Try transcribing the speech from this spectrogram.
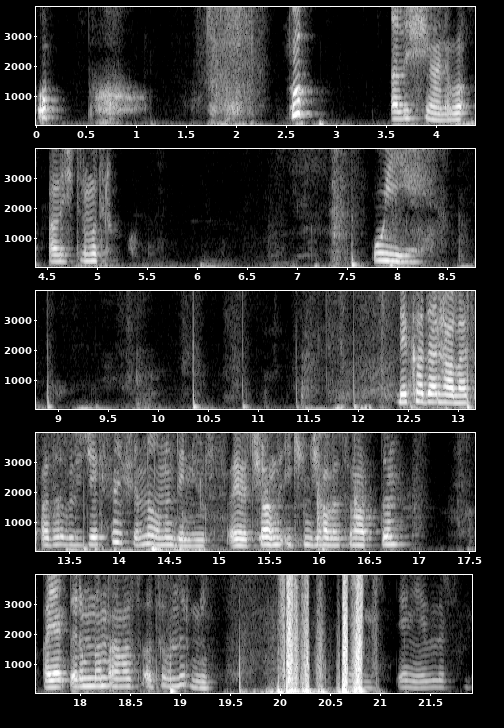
Hop. Hop. Alış yani bu alıştırma turu. Uy. Ne kadar halat atabileceksin şimdi onu deniyoruz. Evet şu anda ikinci halatını attın. Ayaklarımdan halat atabilir miyim? Hmm, Deneyebilirsin.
